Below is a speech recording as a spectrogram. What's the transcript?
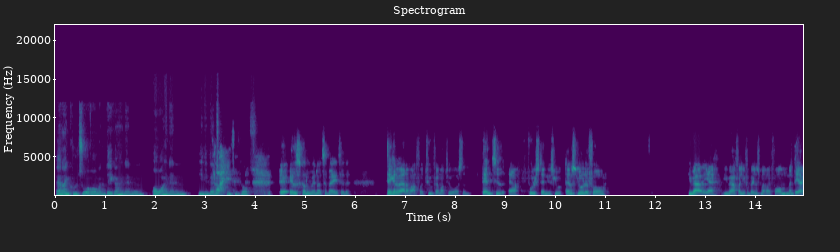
Er der en kultur, hvor man dækker hinanden over hinanden i det danske Nej. politikorps? Jeg elsker, du vender tilbage til det. Det kan det være, der var for 20-25 år siden. Den tid er fuldstændig slut. Den sluttede for, i, hver, ja, i hvert fald i forbindelse med reformen, men er,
